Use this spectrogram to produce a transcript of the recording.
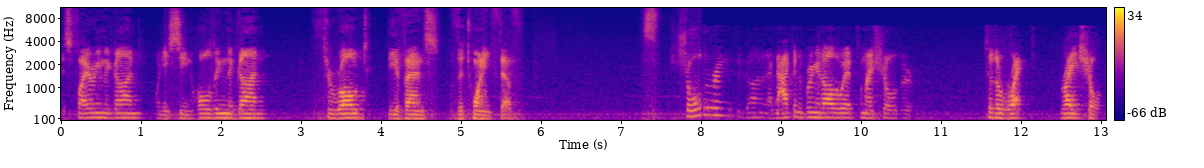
is firing the gun, when he's seen holding the gun throughout the events of the 25th. Shouldering the gun, and I'm not going to bring it all the way up to my shoulder, to the right, right shoulder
